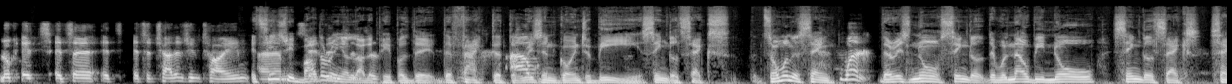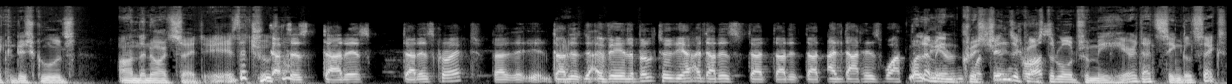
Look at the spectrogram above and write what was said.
look, it's it's a it's it's a challenging time. It seems to be bothering a lot of people the the fact that there not going to be single sex. Someone is saying well, there is no single. There will now be no single sex secondary schools on the north side. Is that true? That is that is that is correct. That that is available to yeah. Uh, that is that that is that and that is what. Well, I mean, Christians across the road from me here. That's single sex.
